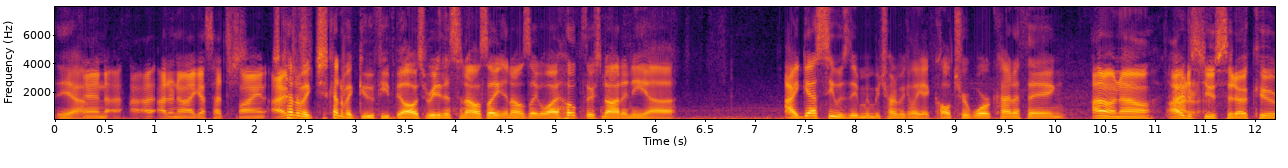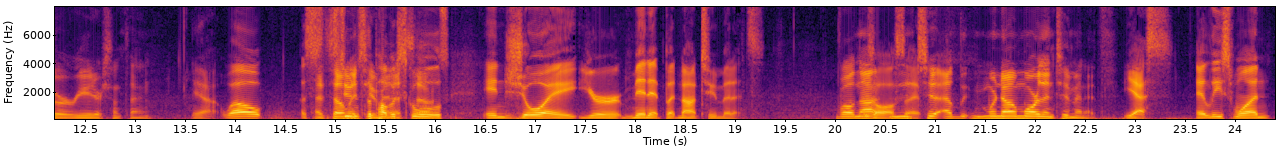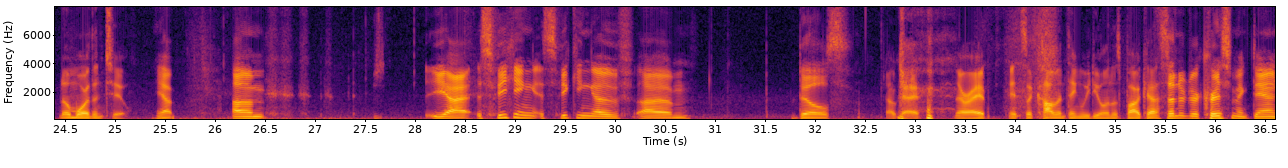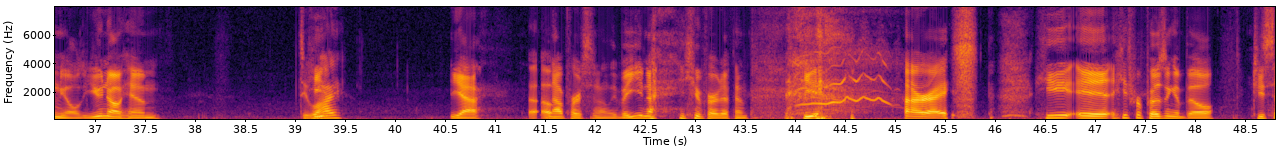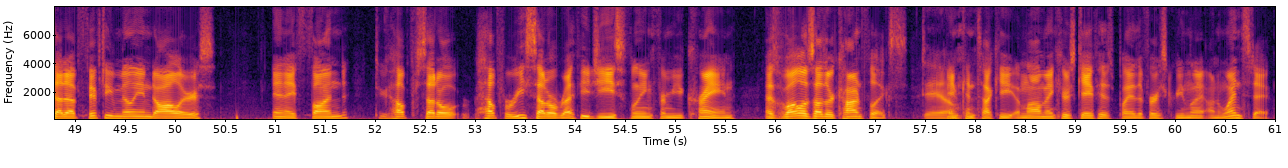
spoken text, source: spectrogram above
Yeah. And I, I, I don't know, I guess that's fine. It's I kind of a just- just kind of a goofy bill. I was reading this and I was like, and I was like, well, I hope there's not any. uh I guess he was maybe trying to make like a culture war kind of thing. I don't know. I, I don't just do Sudoku or read or something. Yeah. Well, uh, only students of the public minutes, though. schools enjoy your minute, but not two minutes. Well, not all I'll say. to, at le- more- no more than two minutes. Yes, at least one, no more than two. Yep. Um, yeah. Speaking speaking of um, bills, Okay. All right. It's a common thing we do on this podcast. Senator Chris McDaniel, you know him. Do he- I? Yeah, Uh, oh, not personally, but you know you've heard of him. He all right. he is, he's proposing a bill to set up fifty million dollars in a fund to help settle help resettle refugees fleeing from Ukraine as well as other conflicts. Damn. in Kentucky, and lawmakers gave his plan the first green light on Wednesday.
